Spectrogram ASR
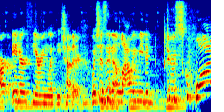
are interfering with each other, which isn't allowing me to do squad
